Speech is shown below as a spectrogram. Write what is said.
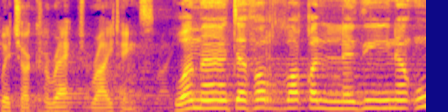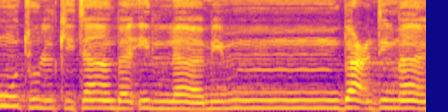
which are correct writings. وما تفرق الذين أوتوا الكتاب إلا من بعد ما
